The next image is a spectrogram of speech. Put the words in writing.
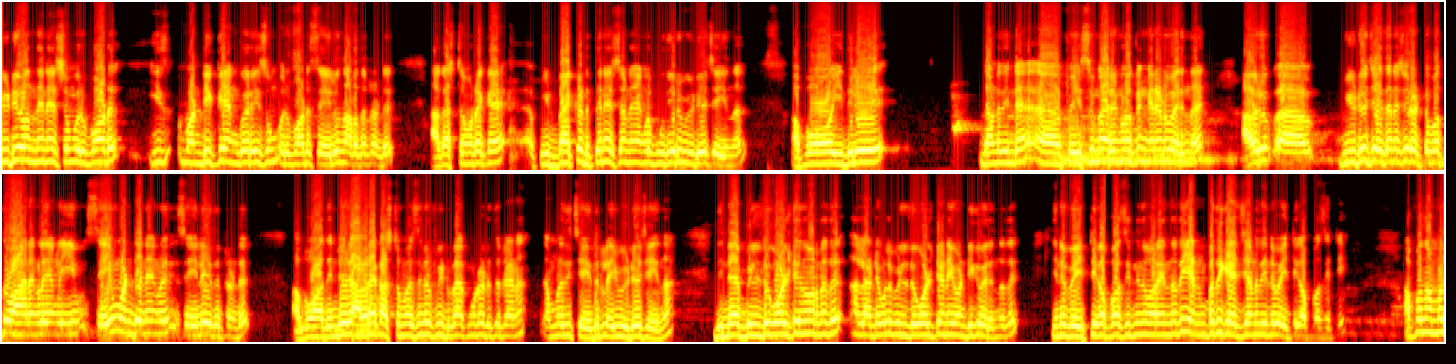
വീഡിയോ വന്നതിന് ശേഷം ഒരുപാട് ഈ വണ്ടിക്ക് എൻക്വയറീസും ഒരുപാട് സെയിലും നടന്നിട്ടുണ്ട്. ആ കസ്റ്റമറൊക്കെ ഫീഡ്ബാക്ക് എടുത്തതിന് ശേഷമാണ് ഞങ്ങൾ പുതിയൊരു വീഡിയോ ചെയ്യുന്നത്. അപ്പോ ഇതിൽ ഇതാണ് ഇതിന്റെ ഫേസും കാര്യങ്ങളൊക്കെ ഇങ്ങനെയാണ് വരുന്നത്. ആ ഒരു വീഡിയോ ചെയ്തതിനു ശേഷം ഒരു എട്ട് പത്ത് വാഹനങ്ങൾ ഞങ്ങൾ ഈ സെയിം വണ്ടി തന്നെ ഞങ്ങൾ സെയിൽ ചെയ്തിട്ടുണ്ട്. അപ്പോ അതിന്റെ ഒരു അവരെ കസ്റ്റമേഴ്സിന്റെ ഫീഡ്ബാക്ക് കൂടെ എടുത്തിട്ടാണ് നമ്മൾ ഇത് ചെയ്തിട്ടുള്ള ഈ വീഡിയോ ചെയ്യുന്നത്. ഇതിന്റെ ബിൽഡ് ക്വാളിറ്റി എന്ന് പറഞ്ഞത് നല്ല അടിപൊളി ബിൽഡ് ക്വാളിറ്റിയാണ് ഈ വണ്ടിക്ക് വരുന്നത്. ഇതിന്റെ വെയിറ്റ് കപ്പാസിറ്റി എന്ന് പറയുന്നത് എൺപത് കെ ജി ആണ് ഇതിന്റെ വെയിറ്റ് കപ്പാസിറ്റി അപ്പൊ നമ്മൾ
